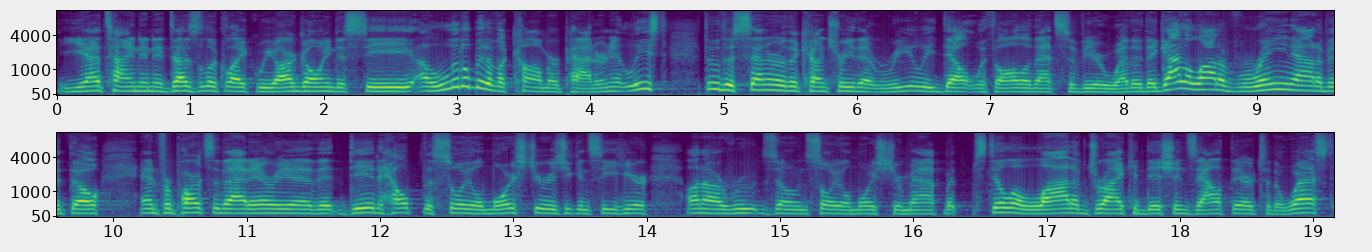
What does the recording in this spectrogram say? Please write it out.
Yeah, Tynan, it does look like we are going to see a little bit of a calmer pattern, at least through the center of the country that really dealt with all of that severe weather. They got a lot of rain out of it, though, and for parts of that area that did help the soil moisture, as you can see here on our root zone soil moisture map, but still a lot of dry conditions out there to the west.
